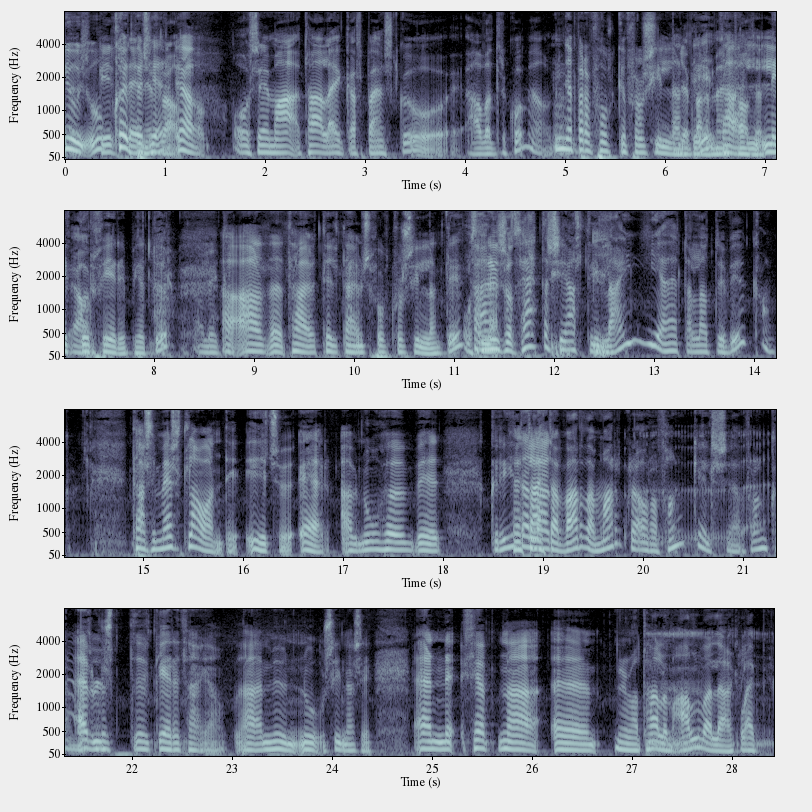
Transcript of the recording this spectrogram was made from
jú, jú, kaupir sér, já og sem að tala eitthvað spænsku og hafa aldrei komið á það er bara fólki frá Sílandi það liggur já. fyrir Pétur að, að það er til dæms fólk frá Sílandi og það er eins og þetta sé allt í lægi að þetta láti viðkanga það sem er sláandi í þessu er að nú höfum við gríðalega þetta að varða margra ára fangils eflust gerir það já. Það mjög nú sína sig. En hérna um, við erum að tala um alvarlega glæpi.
